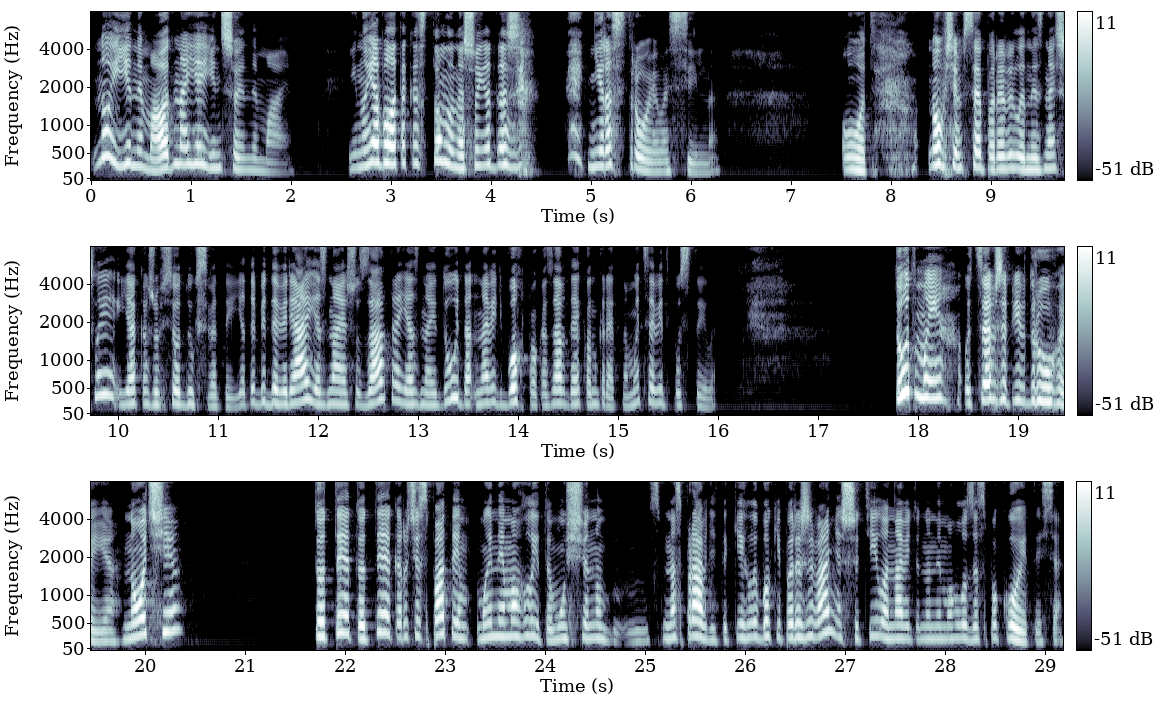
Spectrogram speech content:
Ну, її нема. Одна є, іншої немає. І ну, я була така стомлена, що я навіть не розстроїлась сильно. От. Ну, в общем, все перерили, не знайшли. Я кажу, все, Дух Святий. Я тобі довіряю, я знаю, що завтра я знайду, навіть Бог показав, де конкретно. Ми це відпустили. Тут ми, оце вже півдругої ночі, то те, то те. Коротше, спати ми не могли, тому що ну, насправді такі глибокі переживання, що тіло навіть воно не могло заспокоїтися.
